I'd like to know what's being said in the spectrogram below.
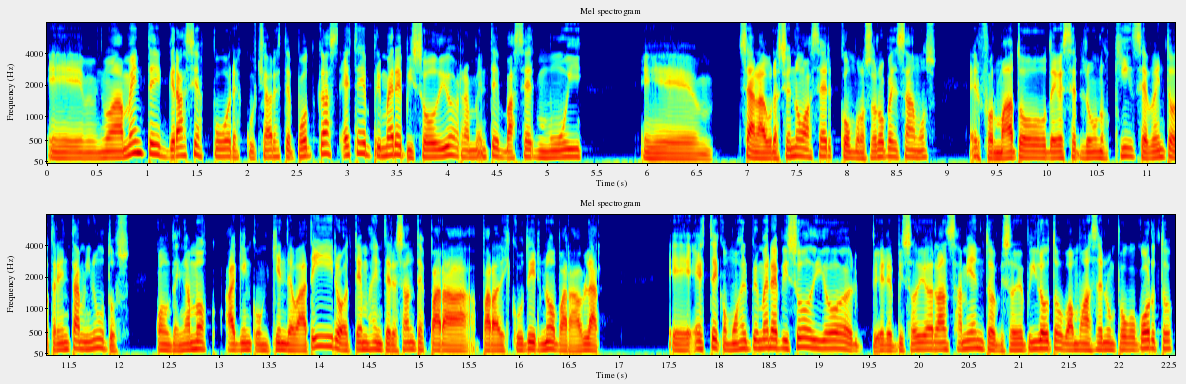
nuevamente, gracias por escuchar este podcast. Este es el primer episodio, realmente va a ser muy... o sea, la duración no va a ser como nosotros pensamos. El formato debe ser de unos 15, 20 o 30 minutos cuando tengamos alguien con quien debatir o temas interesantes para, discutir, no para hablar. Eh, este, como es el primer episodio, el, episodio de lanzamiento, el episodio piloto, vamos a hacer un poco corto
